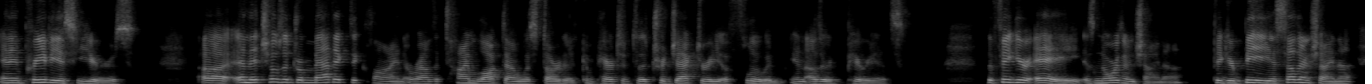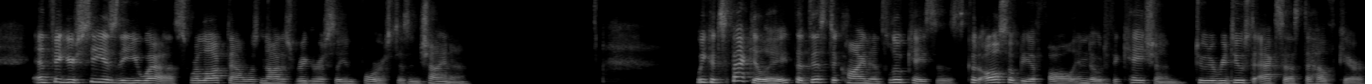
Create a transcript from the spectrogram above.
and in previous years. Uh, and it shows a dramatic decline around the time lockdown was started compared to the trajectory of flu in, in other periods. The figure A is Northern China, figure B is Southern China, and figure C is the US, where lockdown was not as rigorously enforced as in China. We could speculate that this decline in flu cases could also be a fall in notification due to reduced access to healthcare.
